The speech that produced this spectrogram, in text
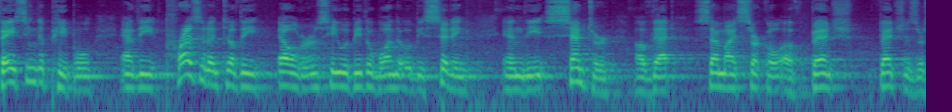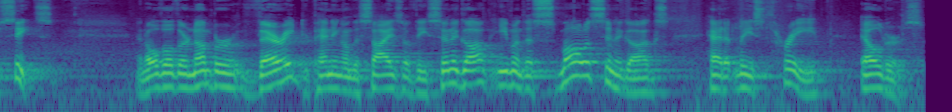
facing the people, and the president of the elders, he would be the one that would be sitting in the center of that semicircle of bench benches or seats. And although their number varied depending on the size of the synagogue, even the smallest synagogues had at least three elders.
